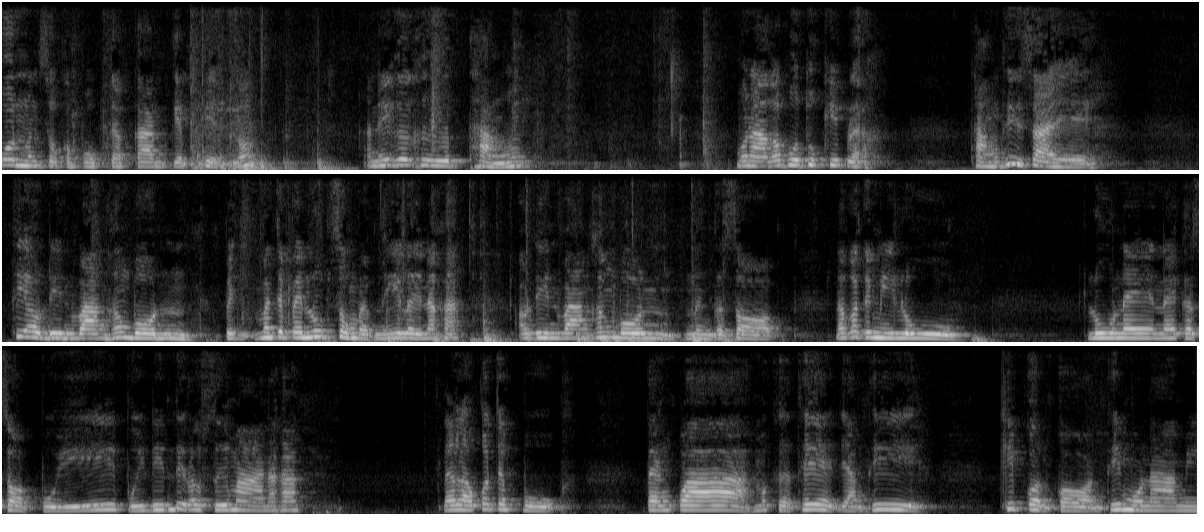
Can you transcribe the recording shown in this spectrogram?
ก้นมันสกปรกจากการเก็บเห็ดเนาะอันนี้ก็คือถัง โมนาก็พูดทุกคลิปแหละ ถังที่ใส่ที่เอาดินวางข้างบนเป็นมันจะเป็นรูปทรงแบบนี้เลยนะคะ เอาดินวางข้างบนหนึ่งกระสอบ แล้วก็จะมีรูรูในในกระสอบปุ๋ย ปุ๋ยดินที่เราซื้อมานะคะ แล้วเราก็จะปลูกแตงกวามะเขือเทศอย่างที่คลิปก่อนๆที่โมนามี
